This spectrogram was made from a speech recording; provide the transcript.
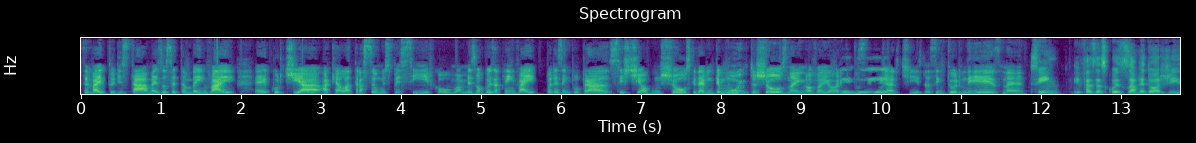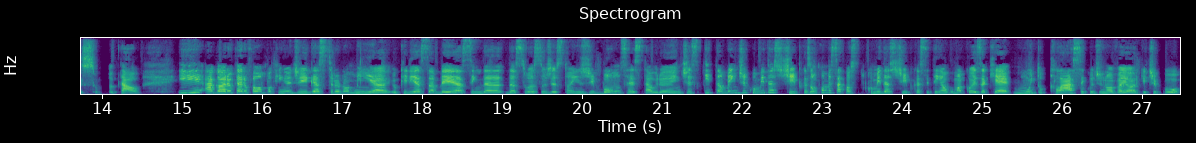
você vai turistar, mas você também vai é, curtir a, aquela atração específica, ou a mesma coisa quem vai, por exemplo, para assistir alguns shows, que devem ter muitos shows, né, em Nova York, uhum. dos, de artistas, assim, turnês, né? Sim, e fazer as coisas ao redor disso. Total. E agora eu quero falar um pouquinho de gastronomia. Eu queria saber, assim, da, das suas sugestões de bons restaurantes e também de comidas típicas. Vamos começar com as comidas típicas. Se tem alguma coisa que é muito clássico de Nova York, que, tipo,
